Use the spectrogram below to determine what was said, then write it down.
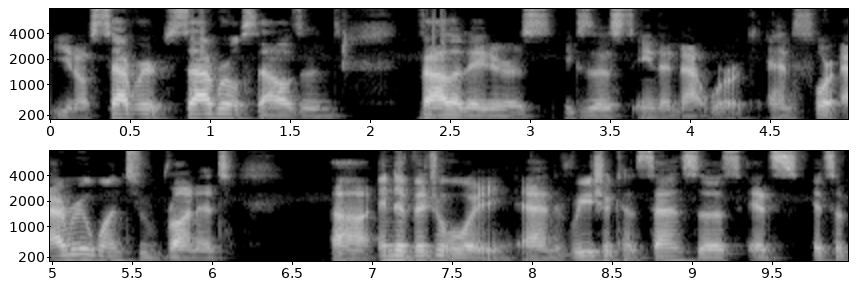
you know several several thousand validators exist in the network, and for everyone to run it uh, individually and reach a consensus, it's it's a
